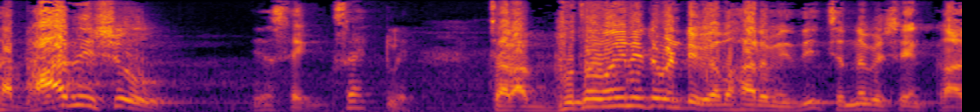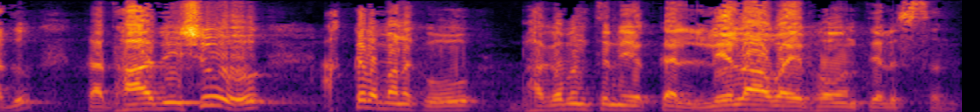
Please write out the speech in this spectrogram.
కథాదిషు ఎస్ ఎగ్జాక్ట్లీ చాలా అద్భుతమైనటువంటి వ్యవహారం ఇది. చిన్న విషయం కాదు. కథాదిషు అక్కడ మనకు భగవంతుని యొక్క లీలా వైభవం తెలుస్తుంది.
